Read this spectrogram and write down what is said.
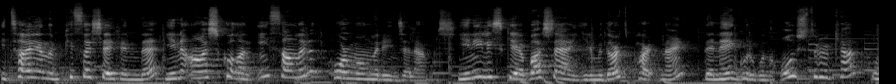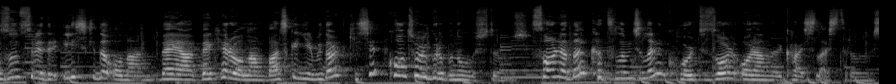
İtalya'nın Pisa şehrinde yeni aşık olan insanların hormonları incelenmiş. Yeni ilişkiye başlayan 24 partner deney grubunu oluştururken uzun süredir ilişkide olan veya bekar olan başka 24 kişi kontrol grubunu oluşturmuş. Sonra da katılımcıların kortizol oranları karşılaştırılmış.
